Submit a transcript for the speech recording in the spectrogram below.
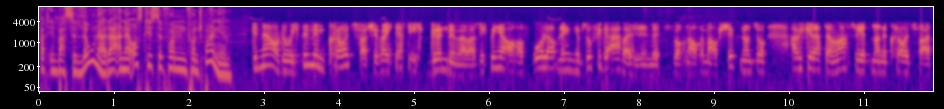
Was, in Barcelona, da an der Ostküste von, von Spanien? Genau, du, ich bin mit dem Kreuzfahrtschiff, weil ich dachte, ich gönn mir mal was. Ich bin ja auch auf Urlaub, ich habe so viel gearbeitet in den letzten Wochen, auch immer auf Schiffen und so. Habe ich gedacht, da machst du jetzt mal eine Kreuzfahrt.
